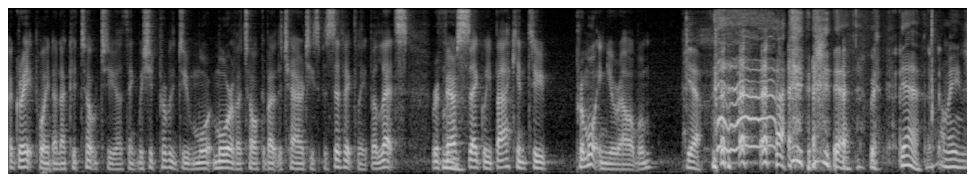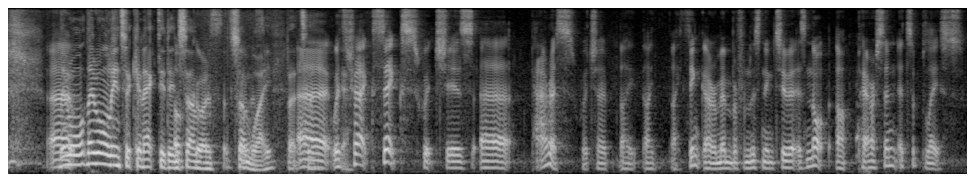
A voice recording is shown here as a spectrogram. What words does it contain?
a great point, and I could talk to you. I think we should probably do more more of a talk about the charity specifically. But let's reverse segue back into promoting your album. Yeah, yeah, yeah. I mean, they're all they're all interconnected in Uh, some course, some course. way. But uh, uh, with yeah. track six, which is uh, Paris, which I, I, I think I remember from listening to it, is not a person, it's a place.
